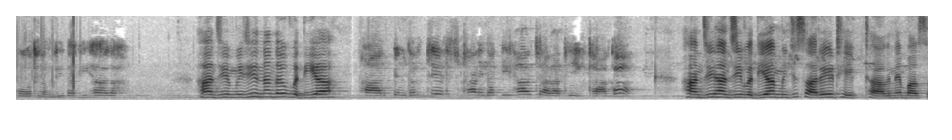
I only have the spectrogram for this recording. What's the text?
ਹੋਰ ਲਵਲੀ ਦਾ ਕੀ ਹਾਲ ਆ? ਹਾਂਜੀ ਅੰਮੀ ਜੀ ਇਹਨਾਂ ਦਾ ਵੀ ਵਧੀਆ। ਹਾਂ ਰਪਿੰਦਰ ਜੇਠ ਸਠਾਣੀ ਦਾ ਕੀ ਹਾਲ ਚਾਲ ਆ? ਠੀਕ ਠਾਕ ਆ? ਹਾਂਜੀ ਹਾਂਜੀ ਵਧੀਆ ਅੰਮੀ ਜੀ ਸਾਰੇ ਠੀਕ ਠਾਕ ਨੇ ਬਸ।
